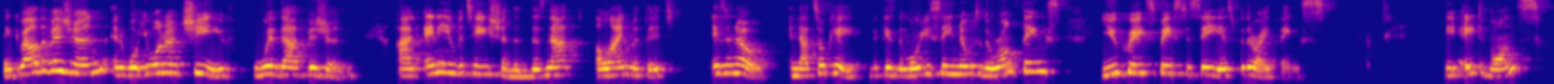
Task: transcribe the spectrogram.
Think about the vision and what you want to achieve with that vision. And any invitation that does not align with it is a no. And that's okay because the more you say no to the wrong things, you create space to say yes for the right things. The eight of wands,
